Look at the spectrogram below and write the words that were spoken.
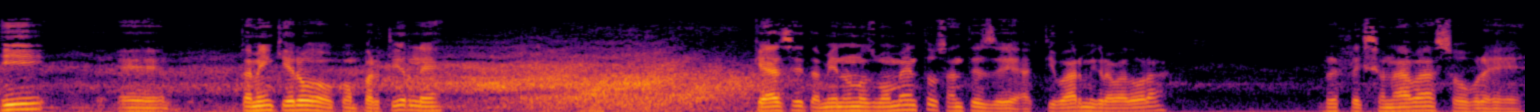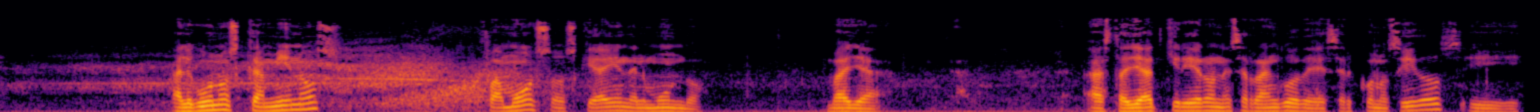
Y eh, también quiero compartirle que hace también unos momentos antes de activar mi grabadora reflexionaba sobre algunos caminos famosos que hay en el mundo. Vaya, hasta ya adquirieron ese rango de ser conocidos y,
